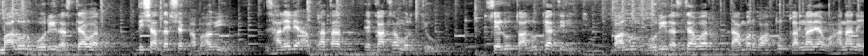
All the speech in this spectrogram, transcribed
धा- बालूर बोरी रस्त्यावर दिशादर्शक अभावी झालेल्या अपघातात एकाचा मृत्यू. सेलू तालुक्यातील बालूर बोरी रस्त्यावर डांबर वाहतूक करणाऱ्या वाहनाने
